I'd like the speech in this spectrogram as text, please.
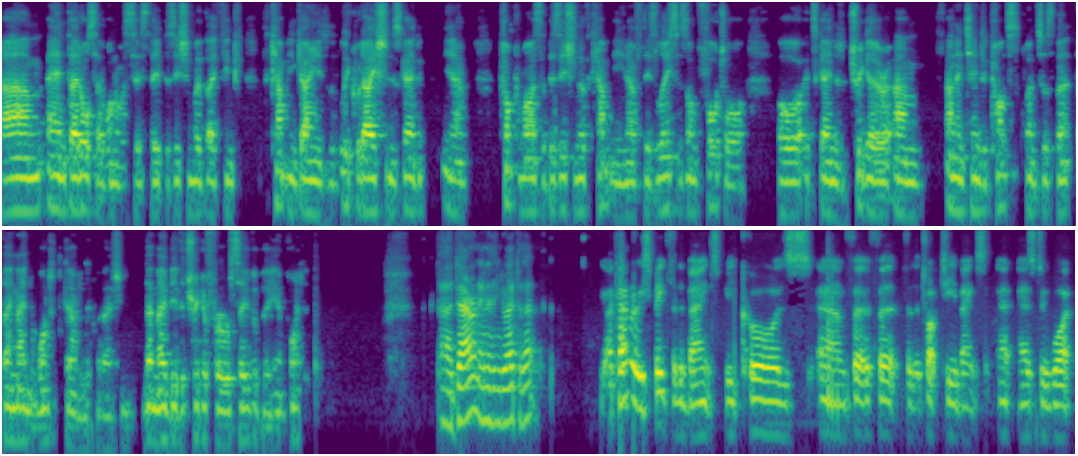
Um, and they'd also want to assess their position, whether they think the company going into liquidation is going to, you know, compromise the position of the company. You know, if there's leases on foot or or it's going to trigger um, unintended consequences that they may not want it to go to liquidation. That may be the trigger for a receiver being appointed. Uh, Darren, anything to add to that? I can't really speak for the banks because um, for, for, for the top tier banks as to what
